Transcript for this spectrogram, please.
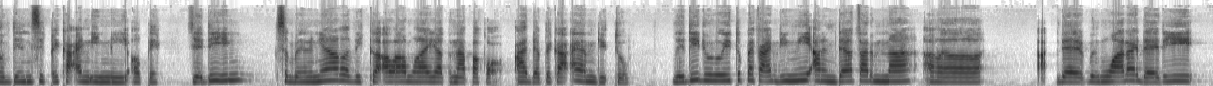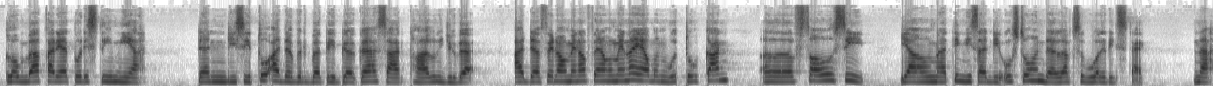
urgensi PKM ini oke. Jadi sebenarnya lebih ke awal mulanya kenapa kok ada PKM gitu jadi dulu itu PKM ini ada karena ada bermuara dari lomba karya tulis ilmiah dan di situ ada berbagai gagasan lalu juga ada fenomena-fenomena yang membutuhkan eh, solusi yang nanti bisa diusung dalam sebuah riset. Nah,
